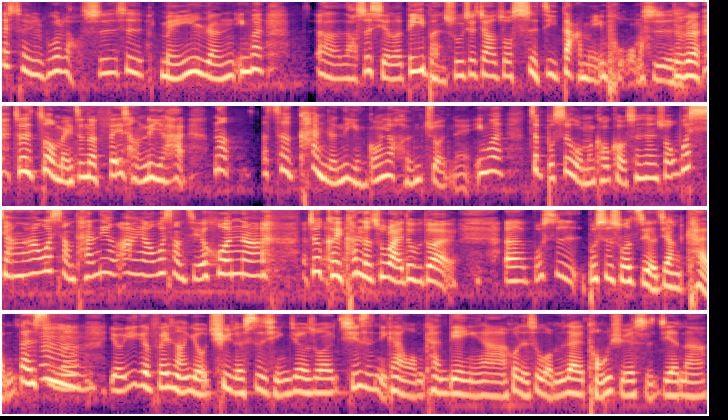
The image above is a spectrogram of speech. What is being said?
哎，所以如果老师是每一人，因为呃，老师写了第一本书就叫做《世纪大媒婆》嘛，是对不对？就是做媒真的非常厉害。那这看人的眼光要很准哎，因为这不是我们口口声声说我想啊，我想谈恋爱呀、啊，我想结婚呐、啊，就可以看得出来，对不对？呃，不是，不是说只有这样看，但是呢，嗯、有一个非常有趣的事情，就是说，其实你看，我们看电影啊，或者是我们在同学时间呐、啊，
